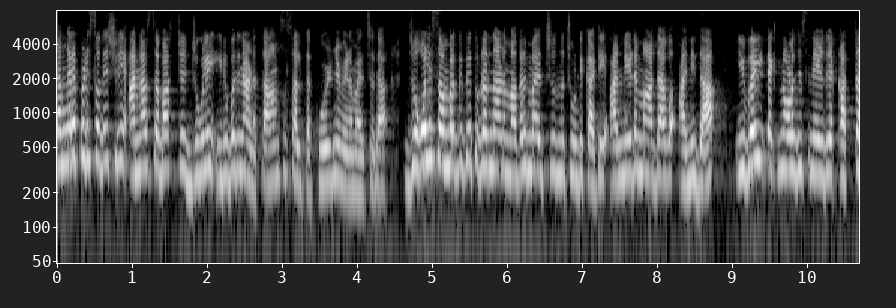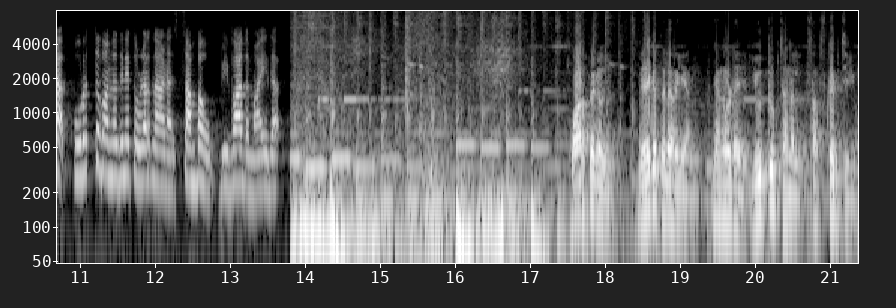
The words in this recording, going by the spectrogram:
തങ്ങരപ്പടി സ്വദേശിനി അന്ന സെബാസ്റ്റ്യൻ ജൂലൈ ഇരുപതിനാണ് താമസ സ്ഥലത്ത് കുഴഞ്ഞു വീണ് മരിച്ചത്. ജോലി സമ്മർദ്ദത്തെ തുടർന്നാണ് മകൾ മരിച്ചതെന്ന് ചൂണ്ടിക്കാട്ടി അന്നയുടെ മാതാവ് അനിത ഇവൈ ടെക്നോളജീസിന് എഴുതിയ കത്ത് പുറത്തു വന്നതിനെ തുടർന്നാണ് സംഭവം വിവാദമായത്. വാർത്തകൾ വേഗത്തിലറിയാൻ ഞങ്ങളുടെ യൂട്യൂബ് ചാനൽ സബ്സ്ക്രൈബ് ചെയ്യൂ.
